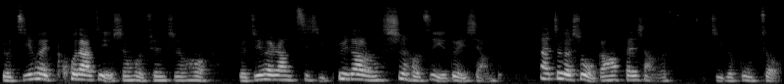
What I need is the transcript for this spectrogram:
有机会扩大自己的生活圈之后，有机会让自己遇到了适合自己的对象。那这个是我刚刚分享的几个步骤。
